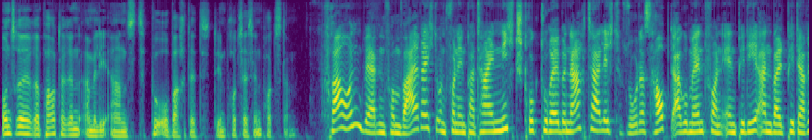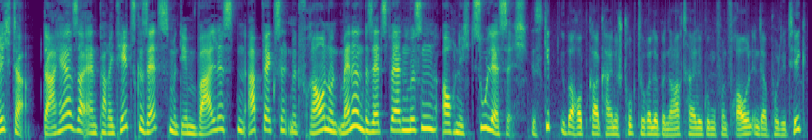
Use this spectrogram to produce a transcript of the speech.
Unsere Reporterin Amelie Ernst beobachtet den Prozess in Potsdam. Frauen werden vom Wahlrecht und von den Parteien nicht strukturell benachteiligt, so das Hauptargument von NPD-Anwalt Peter Richter. Daher sei ein Paritätsgesetz, mit dem Wahllisten abwechselnd mit Frauen und Männern besetzt werden müssen, auch nicht zulässig. Es gibt überhaupt gar keine strukturelle Benachteiligung von Frauen in der Politik.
